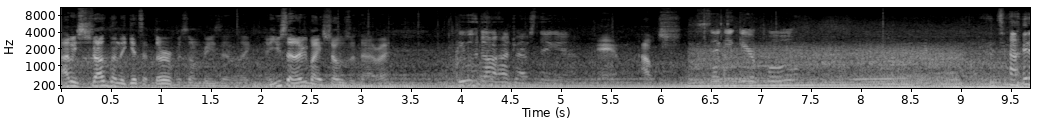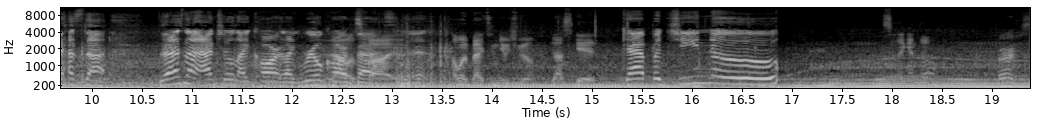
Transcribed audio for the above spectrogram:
I be struggling to get to third for some reason. Like, you said everybody shows with that, right? People who don't know how to drive stick, yeah. Damn. Ouch. Second gear pull. Tell me that's not that's not actual like car like real That car was fast. I went back to neutral. Got scared. Cappuccino. Second though. First.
